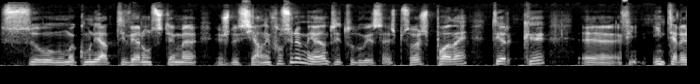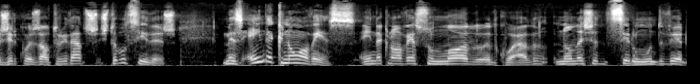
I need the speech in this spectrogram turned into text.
se uma comunidade tiver um sistema judicial em funcionamento e tudo isso, as pessoas podem ter que eh, enfim, interagir com as autoridades estabelecidas. Mas ainda que não houvesse, ainda que não houvesse um modo adequado, não deixa de ser um dever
